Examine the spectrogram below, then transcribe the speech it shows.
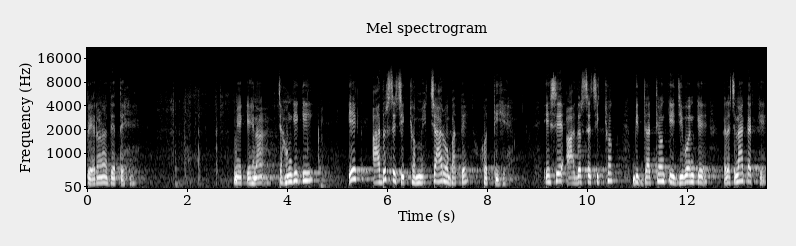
प्रेरणा देते हैं। मैं कहना चाहूँगी कि एक आदर्श शिक्षक में चारों बातें होती है। ऐसे आदर्श शिक्षक विद्यार्थियों के जीवन के रचना करके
